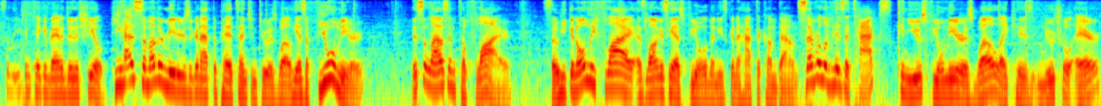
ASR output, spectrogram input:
so that you can take advantage of the shield. He has some other meters you're going to have to pay attention to as well. He has a fuel meter. This allows him to fly. So he can only fly as long as he has fuel, then he's going to have to come down. Several of his attacks can use fuel meter as well, like his neutral air.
